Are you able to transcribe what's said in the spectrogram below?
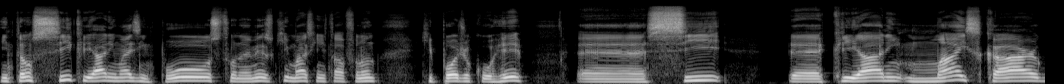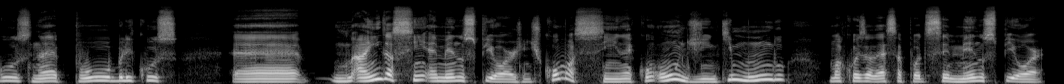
Então, se criarem mais imposto, não é mesmo? que mais que a gente estava falando que pode ocorrer? É, se é, criarem mais cargos né, públicos, é, ainda assim é menos pior, gente. Como assim, né? Onde, em que mundo uma coisa dessa pode ser menos pior?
